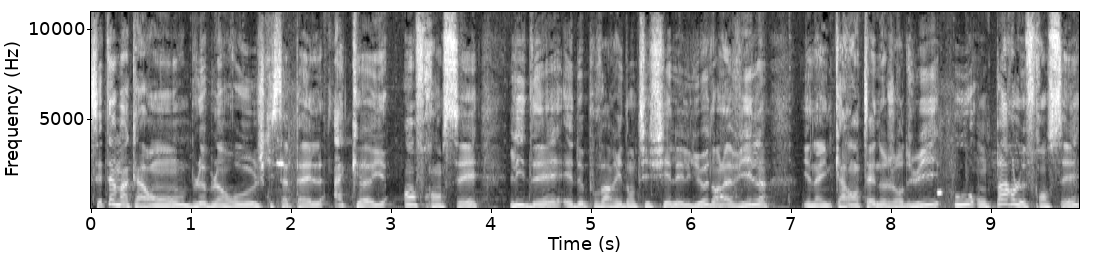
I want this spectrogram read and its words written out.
C'est un macaron bleu, blanc, rouge qui s'appelle Accueil en français. L'idée est de pouvoir identifier les lieux dans la ville, il y en a une quarantaine aujourd'hui, où on parle français.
